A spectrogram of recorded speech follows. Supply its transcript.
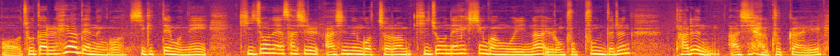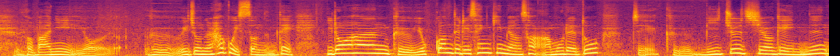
어, 조달을 해야 되는 것이기 때문에 기존에 사실 아시는 것처럼 기존의 핵심 광물이나 이런 부품들은 다른 아시아 국가에 더 많이 어, 그 의존을 하고 있었는데 이러한 그 요건들이 생기면서 아무래도 이제 그 미주 지역에 있는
